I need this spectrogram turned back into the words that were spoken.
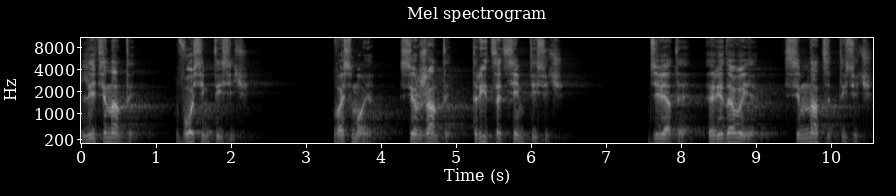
Лейтенанты – 8000. Восьмое. Сержанты – 37 тысяч. Девятое. Рядовые – 17 тысяч.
